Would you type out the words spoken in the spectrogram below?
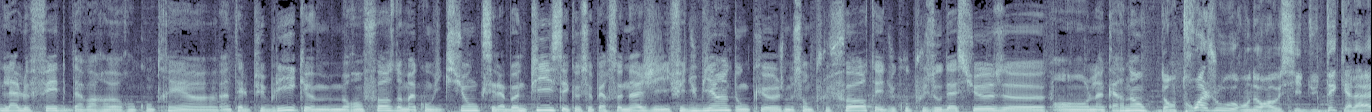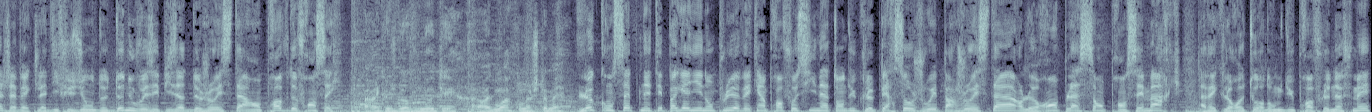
Là, le fait d'avoir euh, rencontré euh, un tel public euh, me renforce dans ma conviction que c'est la bonne piste et que ce personnage il fait du bien. Donc euh, je me sens plus forte et du coup plus audacieuse euh, en l'incarnant. Dans trois jours, on aura aussi du décalage avec la diffusion de deux nouveaux épisodes de Joe Star en prof de français. Paraît que je dois vous noter. Alors aide-moi, combien je te mets? Le concept n'était pas gagné non plus avec un prof aussi inattendu que le perso joué par Joe Star. Le remplaçant prend ses marques avec le retour donc du prof le 9 mai.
